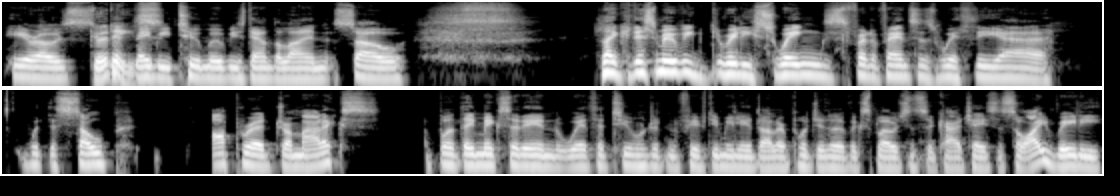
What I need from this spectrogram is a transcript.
heroes. Goodies. Maybe two movies down the line. So, like this movie really swings for the fences with the uh, with the soap opera dramatics, but they mix it in with a two hundred and fifty million dollar budget of explosions and car chases. So I really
